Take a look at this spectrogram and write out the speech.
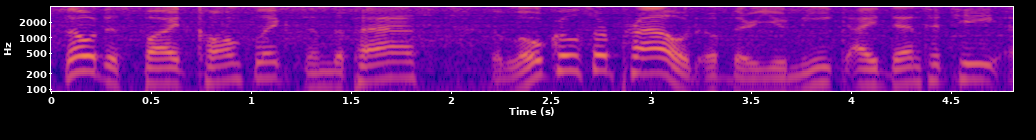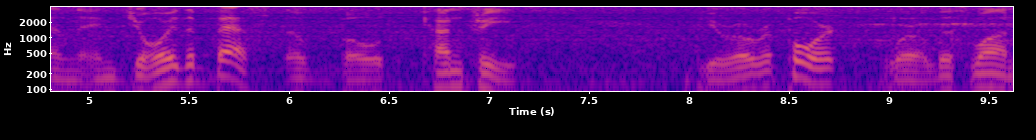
So, despite conflicts in the past, the locals are proud of their unique identity and enjoy the best of both countries. Bureau Report, World is One.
